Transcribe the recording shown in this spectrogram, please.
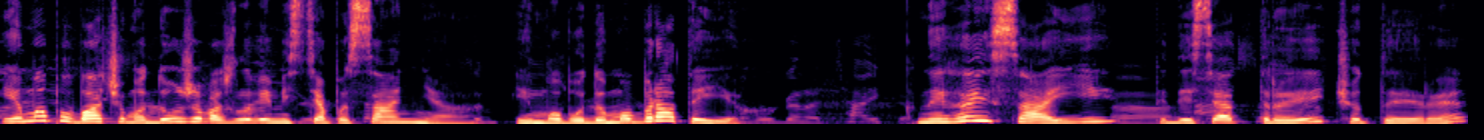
І ми побачимо дуже важливі місця писання, і ми будемо брати їх. Книга Ісаїї 53, 4.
